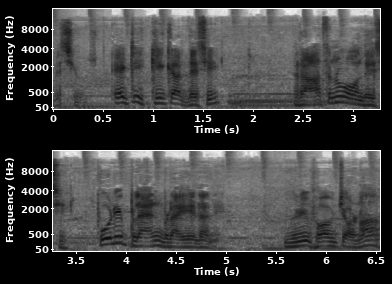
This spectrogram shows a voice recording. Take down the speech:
ਮਿਸਯੂਜ਼ ਇਹ ਕੀ ਕੀ ਕਰਦੇ ਸੀ ਰਾਤ ਨੂੰ ਆਉਂਦੇ ਸੀ ਪੂਰੀ ਪਲਾਨ ਬਣਾਈ ਇਹਨਾਂ ਨੇ ਯੂਨੀਫਾਰਮ ਚਾਉਣਾ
